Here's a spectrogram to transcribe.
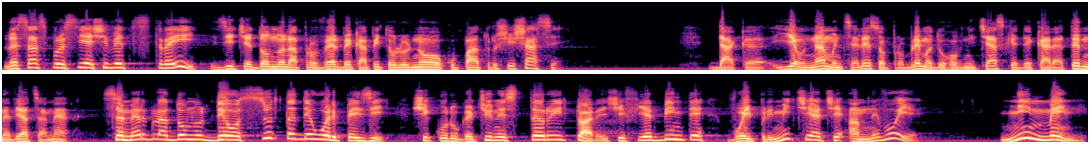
Lăsați prostia și veți trăi, zice Domnul la Proverbe, capitolul 9 cu 4 și 6. Dacă eu n-am înțeles o problemă duhovnicească de care atârnă viața mea, să merg la Domnul de o sută de ori pe zi și cu rugăciune stăruitoare și fierbinte voi primi ceea ce am nevoie. Nimeni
